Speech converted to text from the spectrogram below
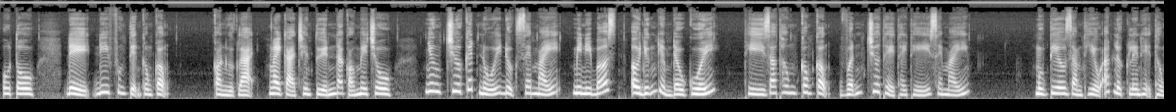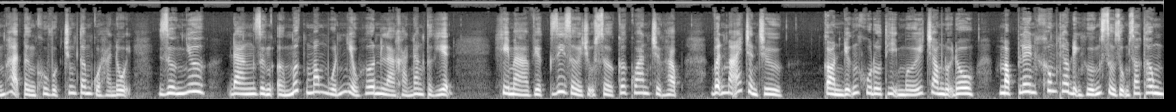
ô tô để đi phương tiện công cộng. Còn ngược lại, ngay cả trên tuyến đã có metro, nhưng chưa kết nối được xe máy, minibus ở những điểm đầu cuối, thì giao thông công cộng vẫn chưa thể thay thế xe máy. Mục tiêu giảm thiểu áp lực lên hệ thống hạ tầng khu vực trung tâm của Hà Nội dường như đang dừng ở mức mong muốn nhiều hơn là khả năng thực hiện, khi mà việc di rời trụ sở cơ quan trường học vẫn mãi trần trừ. Còn những khu đô thị mới trong nội đô mọc lên không theo định hướng sử dụng giao thông,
